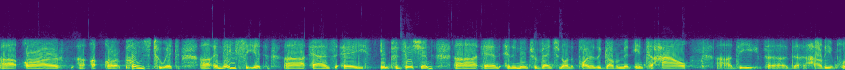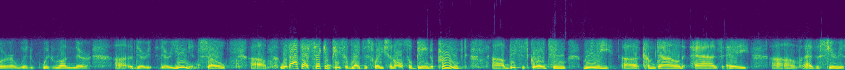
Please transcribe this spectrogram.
uh, are uh, are opposed to it, uh, and they see it uh, as a imposition uh, and, and an intervention on the part of the government into how uh, the, the how the employer would would run their their their union. So, without that second piece of legislation also being approved, um, this is going to really come down as a um, as a serious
